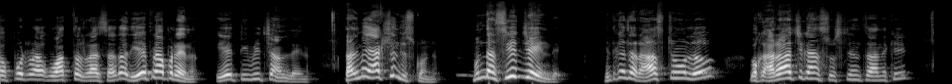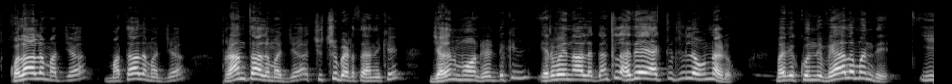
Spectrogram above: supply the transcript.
తప్పుడు వార్తలు రాశారో అది ఏ పేపర్ అయినా ఏ టీవీ ఛానల్ అయినా. దాని మీద యాక్షన్ తీసుకోండి. ముందు దాన్ని సీజ్ చేయండి. ఎందుకంటే రాష్ట్రంలో ఒక అరాచకాన్ని సృష్టించడానికి కులాల మధ్య మతాల మధ్య ప్రాంతాల మధ్య చిచ్చు పెడతానికి జగన్మోహన్ రెడ్డికి ఇరవై నాలుగు గంటలు అదే యాక్టివిటీలో ఉన్నాడు. మరి కొన్ని వేల మంది ఈ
